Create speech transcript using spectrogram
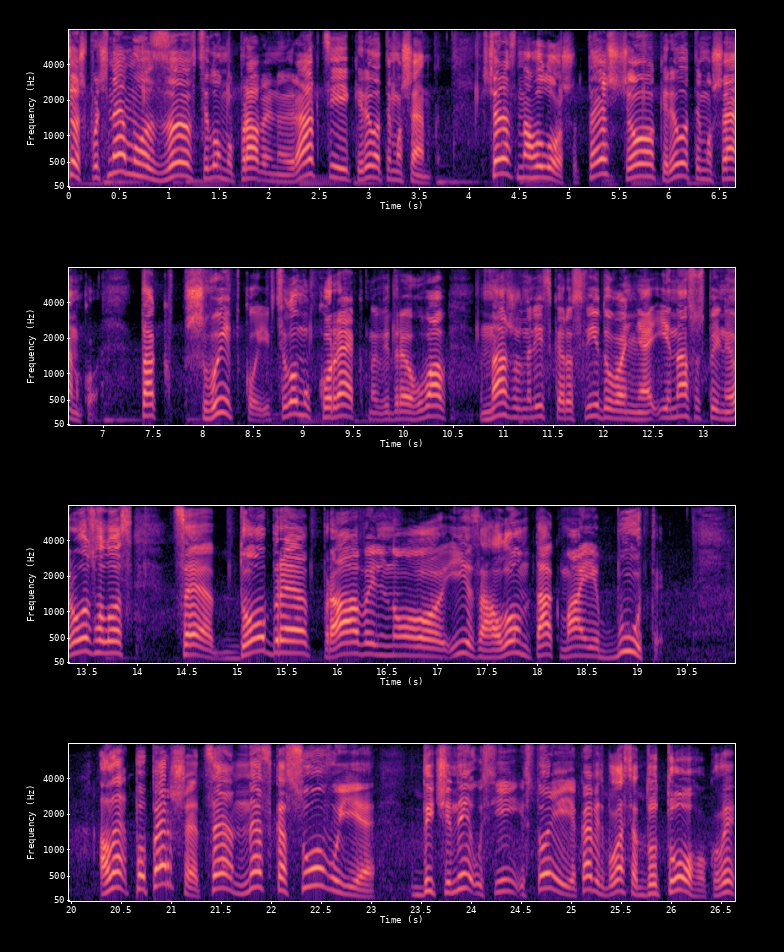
Що ж, почнемо з в цілому правильної реакції Кирила Тимошенка. Ще раз наголошу, те, що Кирило Тимошенко так швидко і в цілому коректно відреагував на журналістське розслідування і на суспільний розголос, це добре, правильно і загалом так має бути. Але, по-перше, це не скасовує дичини усієї історії, яка відбулася до того, коли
